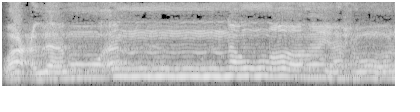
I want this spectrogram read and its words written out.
واعلموا أن الله يحول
